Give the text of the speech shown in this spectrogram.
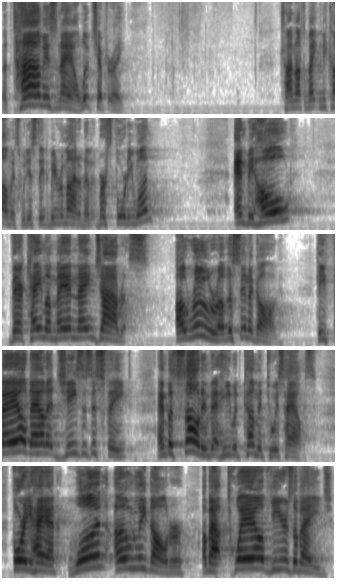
The time is now. Luke chapter 8. Try not to make many comments. We just need to be reminded of it. Verse 41. And behold, there came a man named Jairus, a ruler of the synagogue. He fell down at Jesus' feet and besought him that he would come into his house. For he had one only daughter, about 12 years of age,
